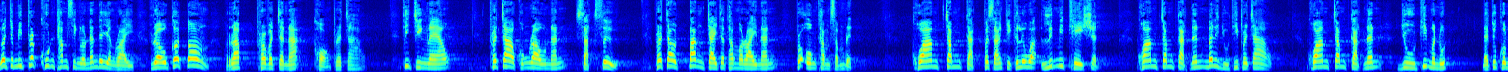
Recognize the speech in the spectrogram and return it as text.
เราจะมีพระคุณทำสิ่งเหล่านั้นได้อย่างไร เราก็ต้องรับพระวจนะของพระเจ้า ที่จริงแล้วพระเจ้าของเรานั้นสัตย์ซื่อ พระเจ้าตั้งใจจะทำอะไรนั้น พระองค์ทำสำเร็จ ความจำกัดภาษาอังกฤษเขาเรียกว่า limitation ความจำกัดนั้นไม่ได้อยู่ที่พระเจ้า ความจำกัดนั้นอยู่ที่มนุษย์และทุกคน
